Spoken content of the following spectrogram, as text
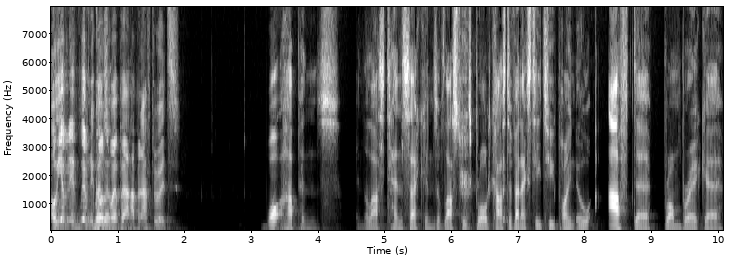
Oh, you haven't, we haven't even Wait, got to wait. what happened afterwards. what happens in the last 10 seconds of last week's broadcast of NXT 2.0 after Bron Breakker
